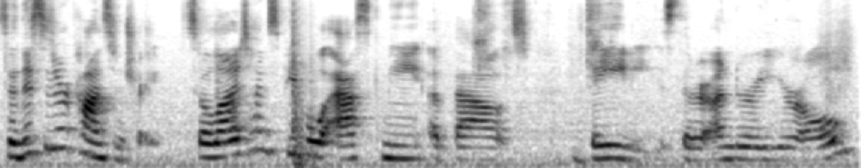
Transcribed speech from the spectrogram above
So this is our concentrate. So a lot of times people will ask me about babies that are under a year old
